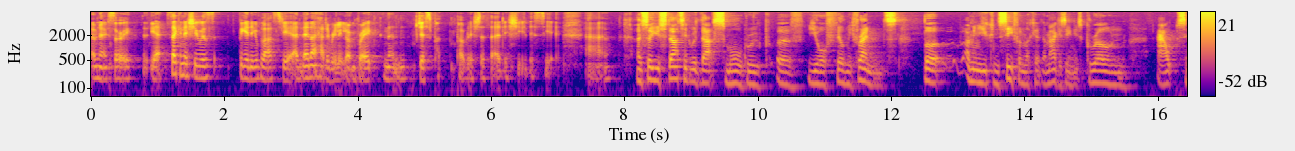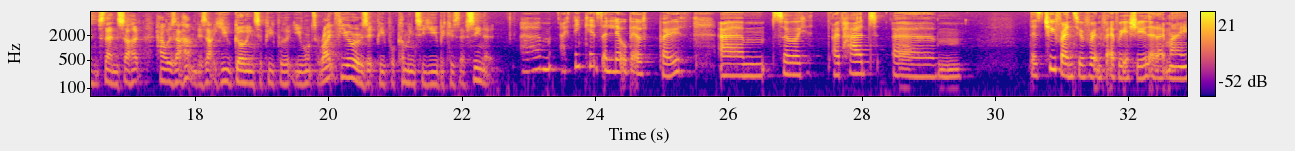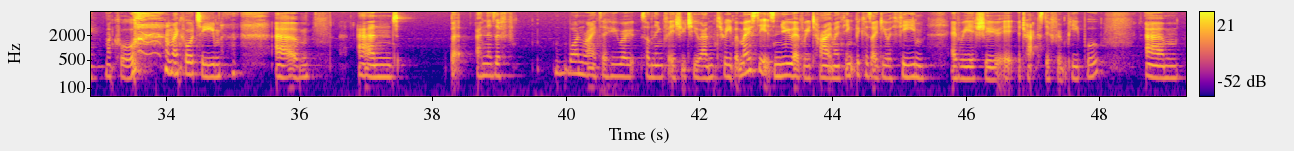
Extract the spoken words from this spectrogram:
Oh no, sorry. Yeah, second issue was beginning of last year, and then I had a really long break, and then just pu- published the third issue this year. Um, and so you started with that small group of your filmy friends, but I mean, you can see from looking at the magazine, it's grown out since then. So how, how has that happened? Is that you going to people that you want to write for you, or is it people coming to you because they've seen it? Um, I think it's a little bit of both. Um, so I, I've had um, there's two friends who have written for every issue. They're like my my core my core team, um, and but and there's a f- one writer who wrote something for issue two and three, but mostly it's new every time. I think because I do a theme every issue, it attracts different people. Um,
